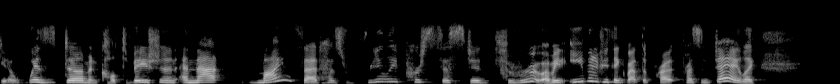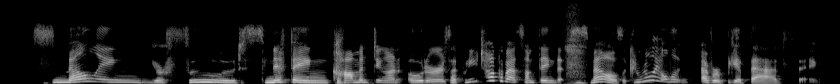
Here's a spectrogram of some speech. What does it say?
you know, wisdom and cultivation. And that mindset has really persisted through. I mean, even if you think about the pre- present day, like smelling your food, sniffing, commenting on odors, like when you talk about something that smells, it can really only ever be a bad thing.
